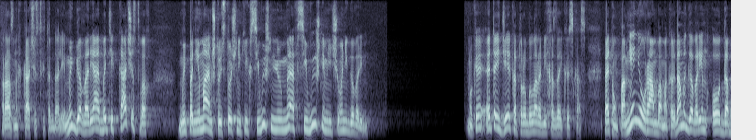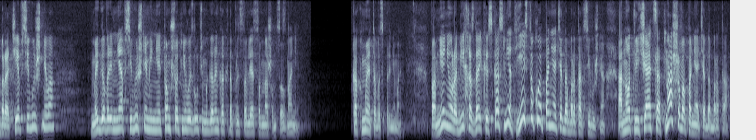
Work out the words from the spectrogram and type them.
разных качеств и так далее. И мы, говоря об этих качествах, мы понимаем, что источник их Всевышний, мы о Всевышнем ничего не говорим. Okay? Это идея, которая была Раби Хаздай Крискас. Поэтому, по мнению Рамбама, когда мы говорим о доброте Всевышнего, мы говорим не о Всевышнем и не о том, что от него излучено, мы говорим, как это представляется в нашем сознании. Как мы это воспринимаем. По мнению Раби Хаздай Крискас, нет, есть такое понятие доброта Всевышнего. Оно отличается от нашего понятия доброта.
